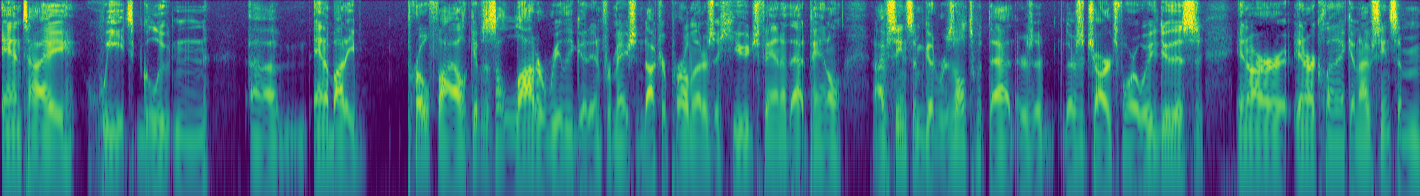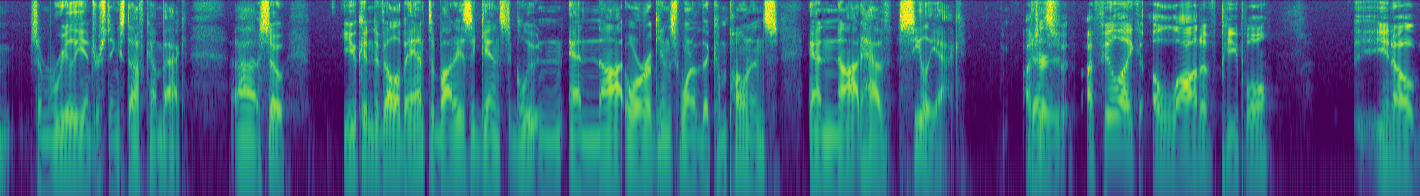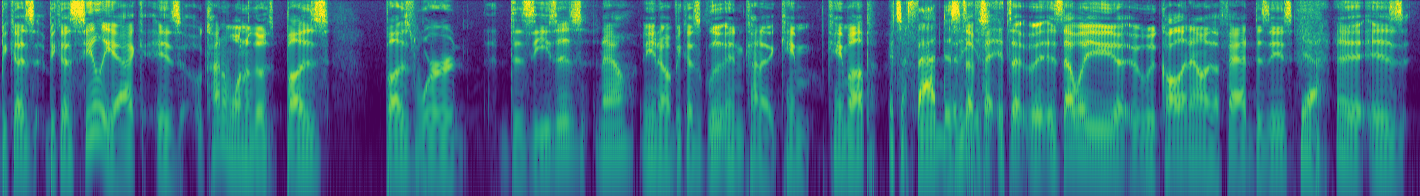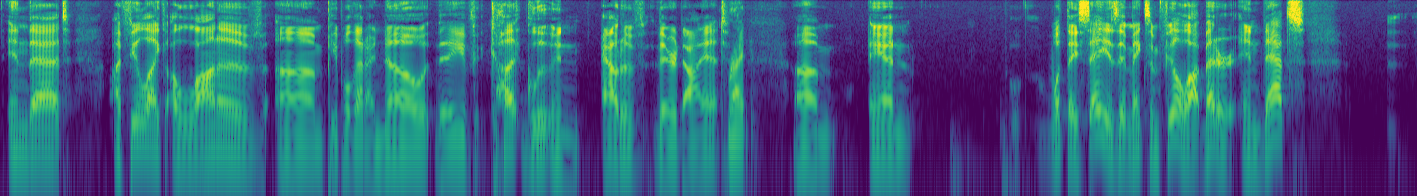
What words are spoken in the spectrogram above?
anti wheat gluten um, antibody profile gives us a lot of really good information. Dr. Perlmutter is a huge fan of that panel. I've seen some good results with that. There's a there's a charge for it. We do this in our in our clinic, and I've seen some some really interesting stuff come back. Uh, so you can develop antibodies against gluten and not or against one of the components and not have celiac. I There's- just I feel like a lot of people, you know, because because celiac is kind of one of those buzz buzzword diseases now. You know, because gluten kind of came came up. It's a fad disease. It's a it's a is that what you uh, would call it now? A fad disease. Yeah. Uh, is in that. I feel like a lot of um, people that I know they've cut gluten out of their diet, right. um, and what they say is it makes them feel a lot better, and that's,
